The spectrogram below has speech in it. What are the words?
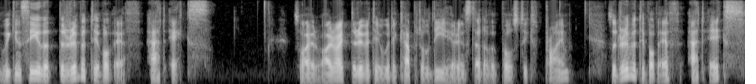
we can see that derivative of f at x, so I, I write derivative with a capital D here instead of a postfix prime. So derivative of f at x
